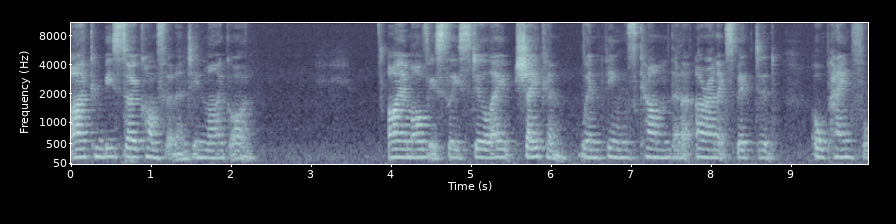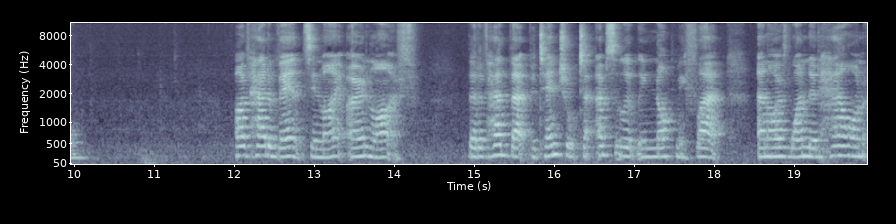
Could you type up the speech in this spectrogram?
I can be so confident in my God. I am obviously still shaken when things come that are unexpected or painful. I've had events in my own life that have had that potential to absolutely knock me flat. And I've wondered how on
